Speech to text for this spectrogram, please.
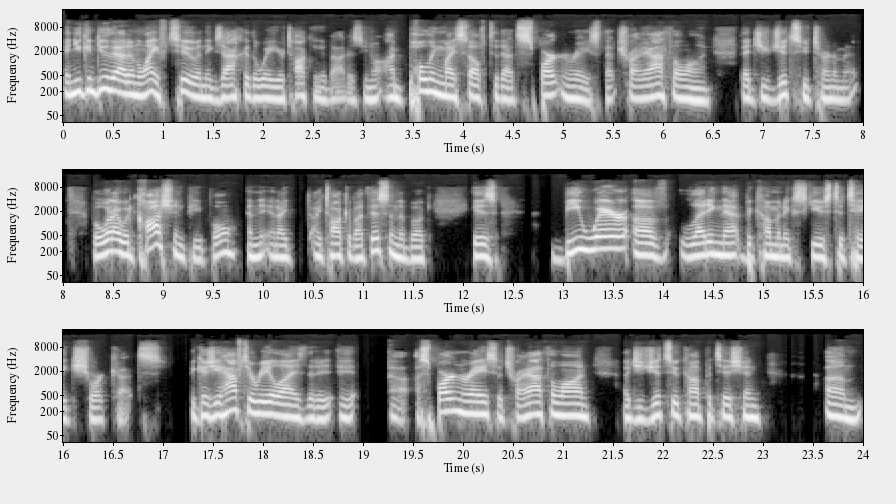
And you can do that in life too, in exactly the way you're talking about. Is you know, I'm pulling myself to that Spartan race, that triathlon, that jujitsu tournament. But what I would caution people, and and I I talk about this in the book, is beware of letting that become an excuse to take shortcuts because you have to realize that it, it, uh, a Spartan race, a triathlon, a jiu-jitsu competition. Um,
